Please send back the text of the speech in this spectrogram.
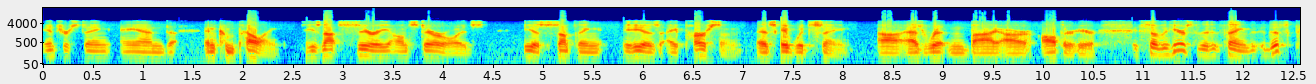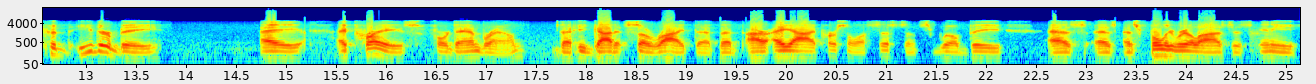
interesting and and compelling. He's not Siri on steroids. He is something. He is a person, as it would seem. uh, as written by our author here. So here's the thing: this could either be a a praise for Dan Brown that he got it so right that that our AI personal assistants will be as as as fully realized as any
